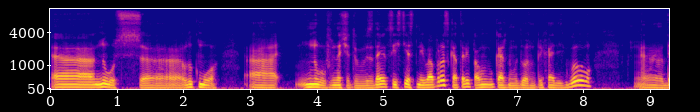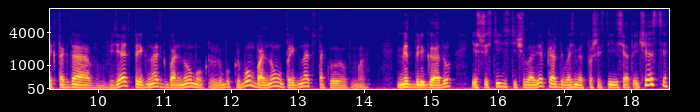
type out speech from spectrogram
ну, с лукмо, ну, значит, задается естественный вопрос, который, по-моему, каждому должен приходить в голову. Э, так тогда взять, пригнать к больному, к, любому, к любому больному пригнать такую медбригаду из 60 человек, каждый возьмет по 60 части,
